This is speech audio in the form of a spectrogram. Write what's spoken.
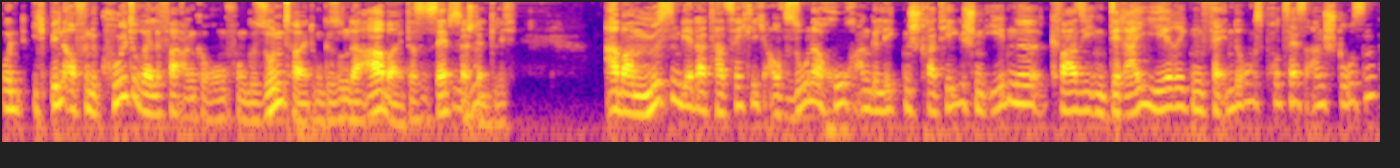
Und ich bin auch für eine kulturelle Verankerung von Gesundheit und gesunder Arbeit. Das ist selbstverständlich. Mhm. Aber müssen wir da tatsächlich auf so einer hoch angelegten strategischen Ebene quasi einen dreijährigen Veränderungsprozess anstoßen?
